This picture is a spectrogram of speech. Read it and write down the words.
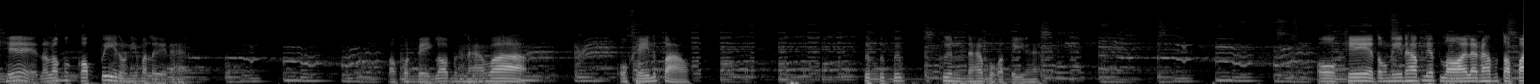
เค แล้วเราก็ copy ตรงนี้มาเลยนะฮะ ลองกดไปอีกรอบหนึ่งนะฮะว่า โอเคหรือเปล่า ปึ๊บปึ๊บปึ๊บขึ้นนะครับ ปกตินะฮะโอเค ตรงนี้นะครับเรียบร้อยแล้วนะครับ ต่อไป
